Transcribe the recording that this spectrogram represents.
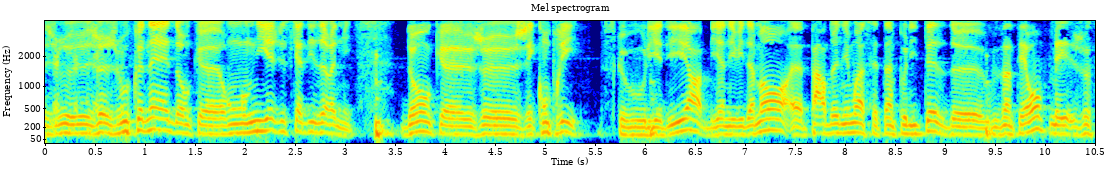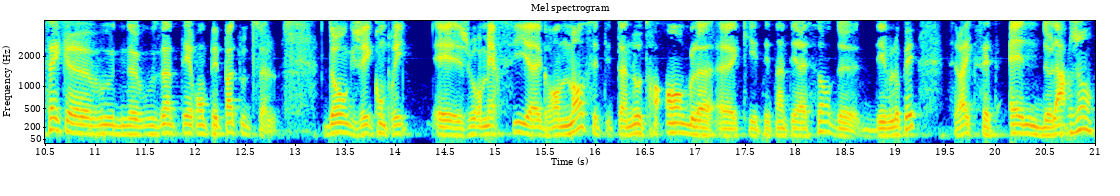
Je, je, vous connais, donc on y est jusqu'à 10h30. Donc, j'ai compris ce que vous vouliez dire. Bien évidemment, pardonnez-moi cette impolitesse de vous interrompre, mais je sais que vous ne vous interrompez pas toute seule. Donc, j'ai compris. Et je vous remercie euh, grandement. C'était un autre angle euh, qui était intéressant de développer. C'est vrai que cette haine de l'argent,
